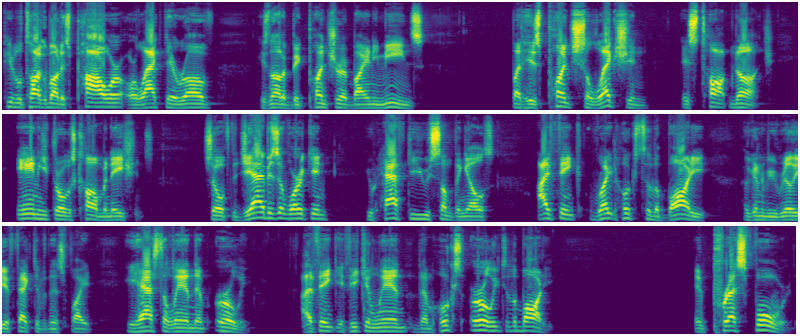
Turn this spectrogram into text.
People talk about his power or lack thereof. He's not a big puncher by any means, but his punch selection is top notch, and he throws combinations. So if the jab isn't working, you have to use something else. I think right hooks to the body are going to be really effective in this fight. He has to land them early. I think if he can land them hooks early to the body and press forward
